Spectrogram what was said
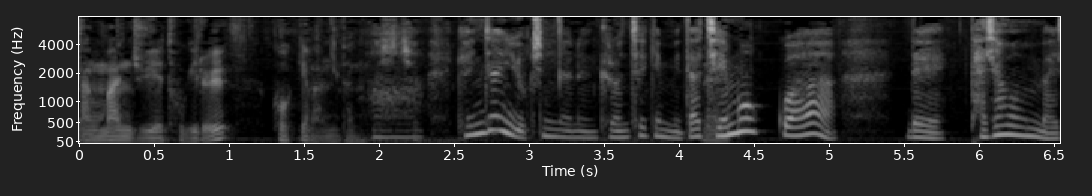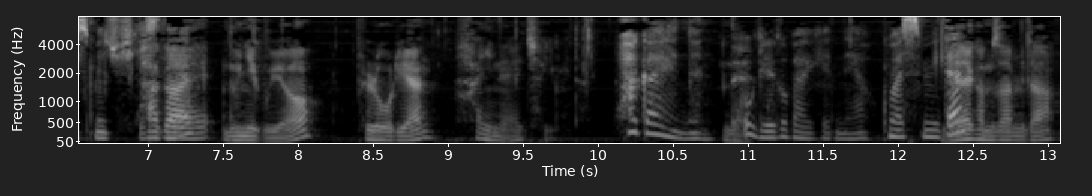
낭만주의의 독일을 걷게 만든다는 아, 것이죠. 굉장히 욕심나는 그런 책입니다. 네. 제목과 네 다시 한 번 말씀해 주시겠어요? 화가의 눈이고요. 플로리안 하인의 책입니다. 화가의 눈. 네. 꼭 읽어봐야겠네요. 고맙습니다. 네, 감사합니다.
